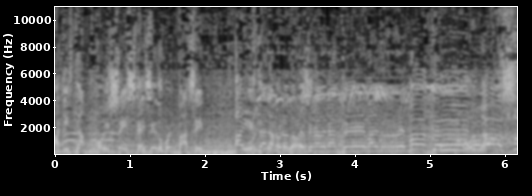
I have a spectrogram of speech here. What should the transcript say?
Aquí está Moisés Caicedo, buen pase. Ahí está la pelota, atención adelante, va el remate. ¡Golazo!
